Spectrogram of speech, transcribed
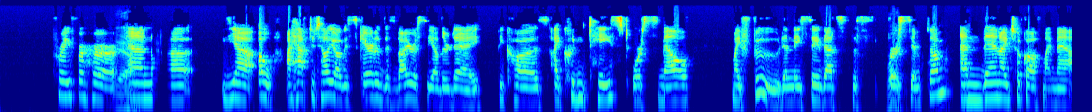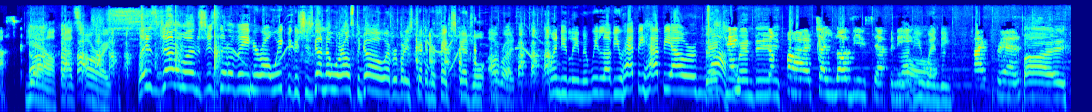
Pray for her. Yeah. And uh, yeah. Oh, I have to tell you, I was scared of this virus the other day because I couldn't taste or smell my food, and they say that's the s- Right. first symptom. And then I took off my mask. Yeah, that's all right. Ladies and gentlemen, she's going to be here all week because she's got nowhere else to go. Everybody's checking their fake schedule. All right. Wendy Liebman, we love you. Happy, happy hour. Thank Mwah. you, Thank Wendy. you so much. I love you, Stephanie. Love you, Wendy. Bye, Chris. Bye.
